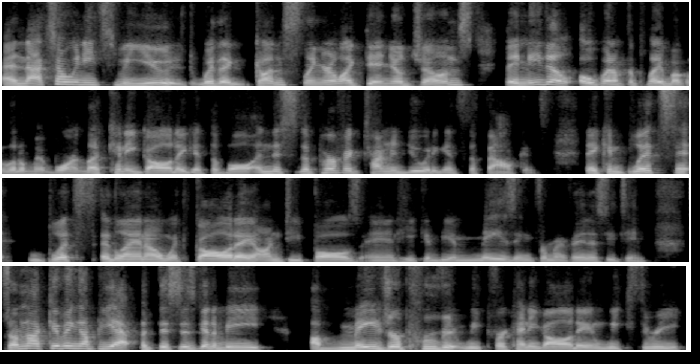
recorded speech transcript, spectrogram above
and that's how he needs to be used. With a gunslinger like Daniel Jones, they need to open up the playbook a little bit more and let Kenny Golladay get the ball. And this is the perfect time to do it against the Falcons. They can blitz blitz Atlanta with Golladay on deep balls, and he can be amazing for my fantasy team. So I'm not giving up yet, but this is going to be a major prove it week for Kenny Golladay in week three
